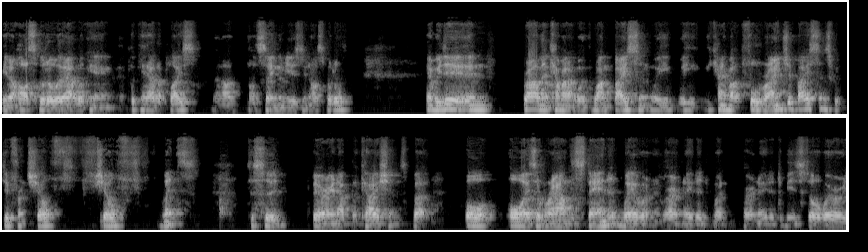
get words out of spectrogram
in a hospital without looking looking out of place. And I've, I've seen them used in hospital. And we did, and rather than coming up with one basin, we, we, we came up full range of basins with different shelf shelf lengths to suit varying applications, but all, always around the standard where, where it needed where it needed to be installed, where a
